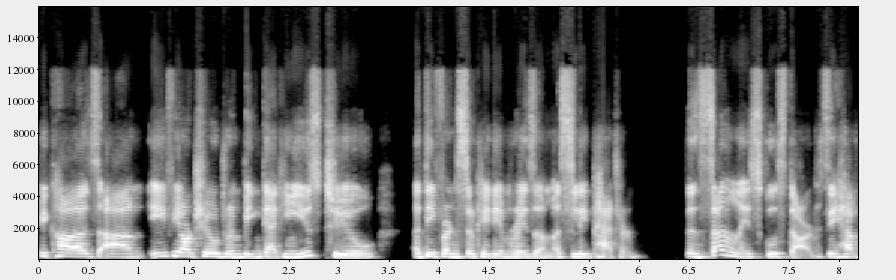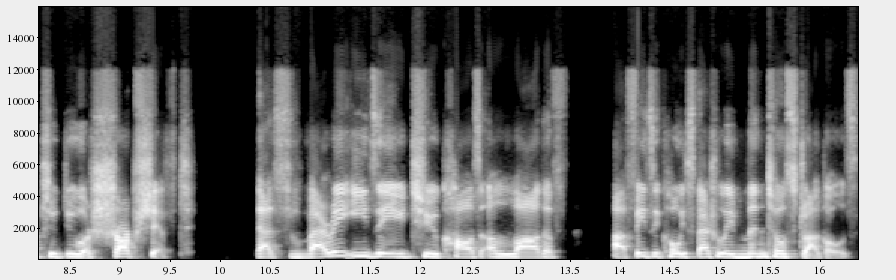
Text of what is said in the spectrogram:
Because um, if your children been getting used to a different circadian rhythm, a sleep pattern, then suddenly school starts, they have to do a sharp shift that's very easy to cause a lot of uh, physical, especially mental struggles.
